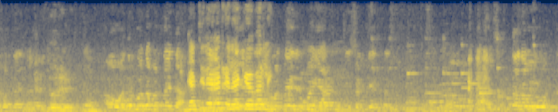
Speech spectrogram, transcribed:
ಬರ್ತಾ ಇದ್ದ ಅವ ಒದರ್ಕೋತ ಬರ್ತಾ ಇದ್ದ ಗಜ್ಜಿಲೆ ಆಡ್ರಿ ಎಲ್ಲ ಕೇಳಬರ್ಲಿ ಇಪ್ಪತ್ತೈದು ರೂಪಾಯಿ ಎರಡು ಶರ್ಟ್ ಅಂತ ಸತ್ತದವ ಇವತ್ತು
